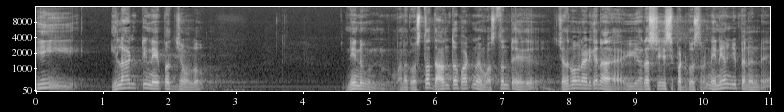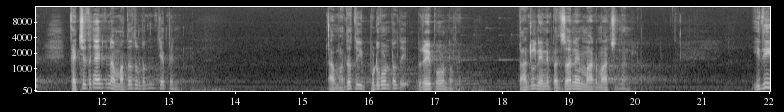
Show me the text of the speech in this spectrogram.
ఈ ఇలాంటి నేపథ్యంలో నేను మనకు వస్తా దాంతోపాటు మేము వస్తుంటే చంద్రబాబు నాయుడు గారు ఈ అరెస్ట్ చేసి పట్టుకొస్తున్నాను నేనేం చెప్పానంటే ఖచ్చితంగా ఆయనకి నా మద్దతు ఉంటుందని చెప్పాను. ఆ మద్దతు ఇప్పుడు ఉంటుంది రేపు ఉంటుంది. దాంట్లో నేను పదిసార్లు నేను మాట మార్చింది దాంట్లో. ఇది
